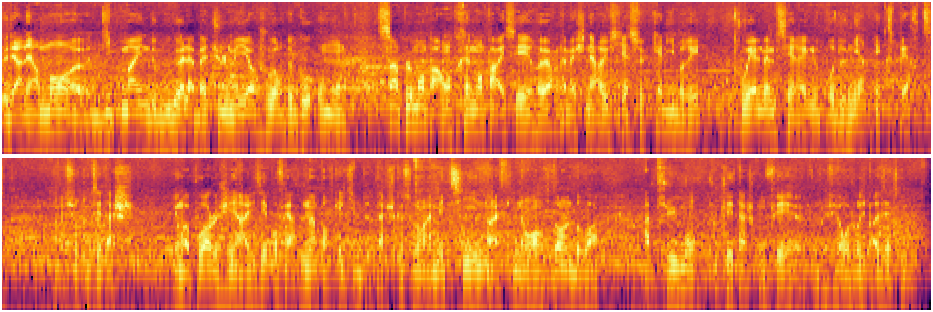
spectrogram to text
Que dernièrement, euh, DeepMind de Google a battu le meilleur joueur de Go au monde. Simplement par entraînement, par essai-erreur, la machine a réussi à se calibrer, à trouver elle-même ses règles pour devenir experte euh, sur toutes ses tâches. Et on va pouvoir le généraliser pour faire n'importe quel type de tâche, que ce soit dans la médecine, dans la finance, dans le droit, absolument toutes les tâches qu'on fait, euh, qu'on peut faire aujourd'hui par les êtres humains.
